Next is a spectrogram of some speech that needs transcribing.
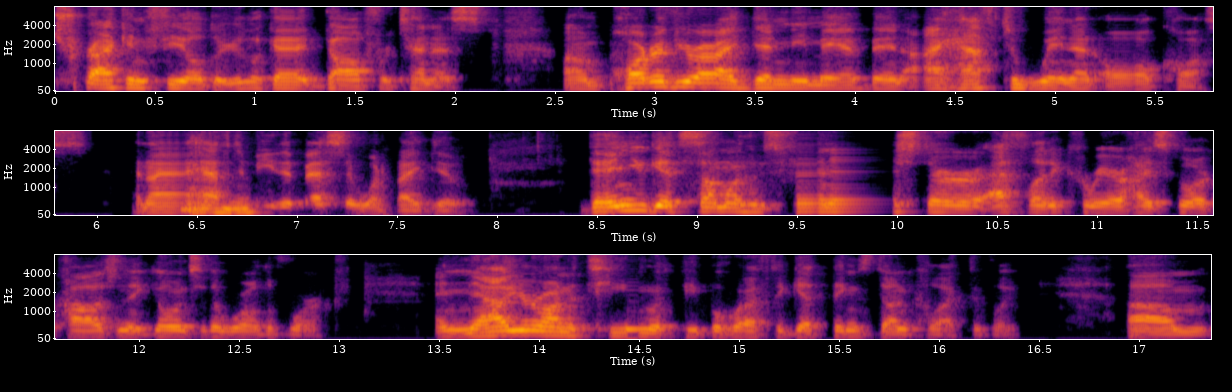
track and field or you look at golf or tennis. Um, part of your identity may have been I have to win at all costs and I have mm-hmm. to be the best at what I do. Then you get someone who's finished their athletic career, high school or college, and they go into the world of work. And now you're on a team with people who have to get things done collectively. Um,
